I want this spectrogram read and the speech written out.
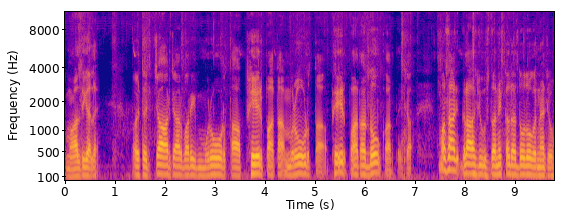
ਕਮਾਲ ਦੀ ਗੱਲ ਹੈ। ਉਹ ਇੱਥੇ ਚਾਰ ਚਾਰ ਵਾਰੀ ਮਰੋੜਤਾ, ਫੇਰ ਪਾਤਾ, ਮਰੋੜਤਾ, ਫੇਰ ਪਾਤਾ, ਦੋ ਕਰਤੇ ਚਾ ਮਸਾਂ ਗਲਾਸ ਜੂਸ ਦਾ ਨਿਕਲਦਾ ਦੋ ਦੋ ਗੰਨਿਆਂ ਚੋਂ।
